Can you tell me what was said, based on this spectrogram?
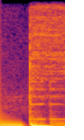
sound.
